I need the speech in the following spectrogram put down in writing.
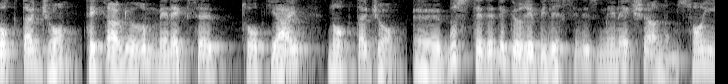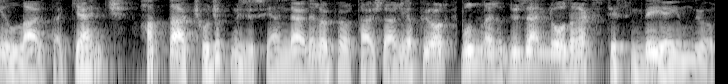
menekse.tokyay.com Tekrarlıyorum menekse.tokyay.com ee, Bu sitede de görebilirsiniz Menekşe Hanım son yıllarda genç, Hatta çocuk müzisyenlerle röportajlar yapıyor. Bunları düzenli olarak sitesinde yayınlıyor.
